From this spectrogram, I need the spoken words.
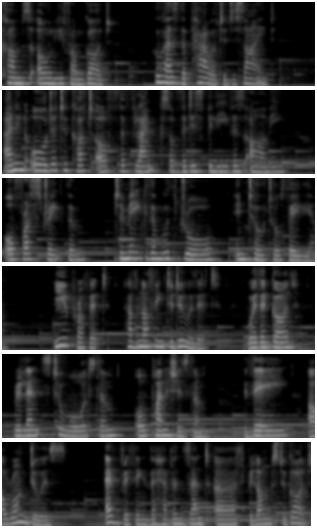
comes only from God, who has the power to decide. And in order to cut off the flanks of the disbelievers' army or frustrate them, to make them withdraw in total failure. You, prophet, have nothing to do with it, whether God relents towards them or punishes them. They are wrongdoers. Everything in the heavens and earth belongs to God.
